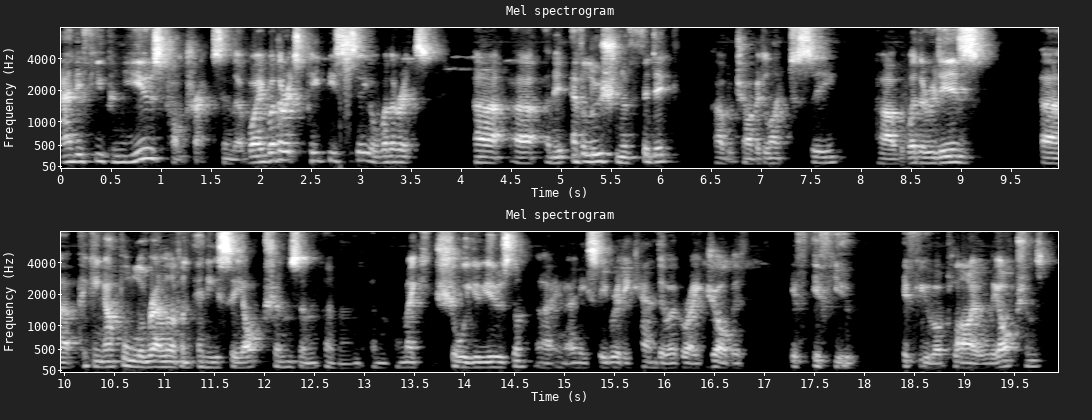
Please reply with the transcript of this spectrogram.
and if you can use contracts in that way, whether it's PPC or whether it's uh, uh, an evolution of FIDIC, uh, which I would like to see, uh, whether it is uh, picking up all the relevant NEC options and, and, and making sure you use them. Uh, you know, NEC really can do a great job if, if, if, you, if you apply all the options.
